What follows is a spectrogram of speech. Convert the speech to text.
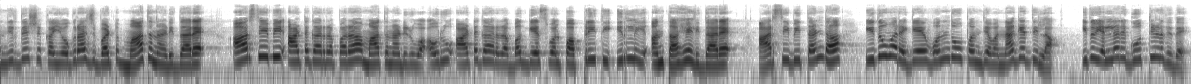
ನಿರ್ದೇಶಕ ಯೋಗರಾಜ್ ಭಟ್ ಮಾತನಾಡಿದ್ದಾರೆ. ಆರ್ಸಿಬಿ ಆಟಗಾರರ ಪರ ಮಾತನಾಡಿರುವ ಅವರು, ಆಟಗಾರರ ಬಗ್ಗೆ ಸ್ವಲ್ಪ ಪ್ರೀತಿ ಇರಲಿ ಅಂತ ಹೇಳಿದ್ದಾರೆ. ಆರ್ಸಿಬಿ ತಂಡ ಇದುವರೆಗೆ ಒಂದು ಪಂದ್ಯವನ್ನ ಗೆದ್ದಿಲ್ಲ. ಇದು ಎಲ್ಲರಿಗೂ ತಿಳಿದಿದೆ.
